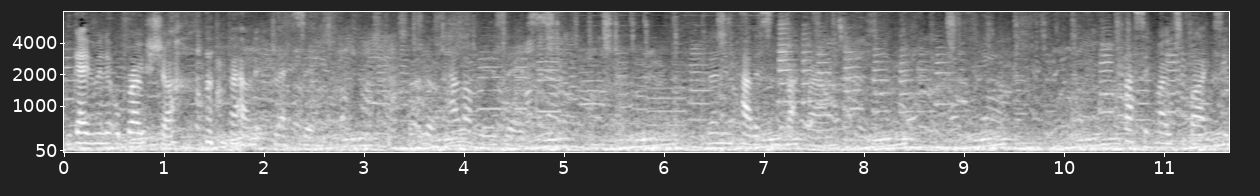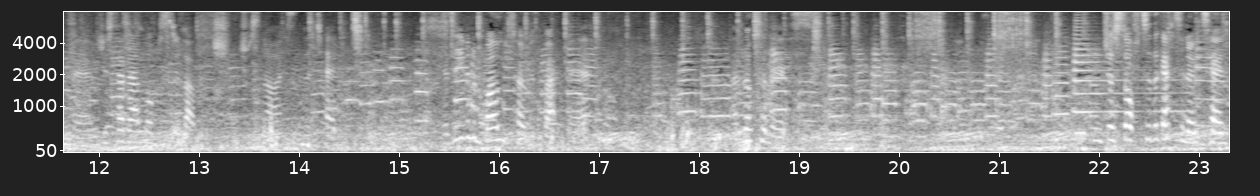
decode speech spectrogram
He gave him a little brochure about it, bless him. But look, how lovely is this? Blenheim Palace in the background classic motorbikes in there. We just had our lobster lunch, which was nice, in the tent. There's even a boat over the back there. And look at this. I'm just off to the Gatineau tent.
